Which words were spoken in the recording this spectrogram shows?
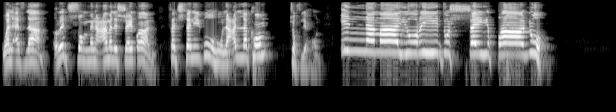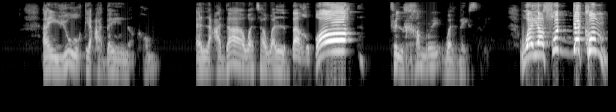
والأزلام رجس من عمل الشيطان فاجتنبوه لعلكم تفلحون إنما يريد الشيطان أن يوقع بينكم العداوة والبغضاء في الخمر والميسر ويصدكم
